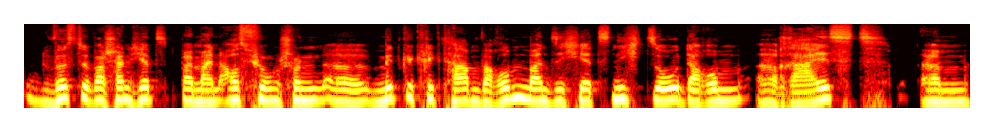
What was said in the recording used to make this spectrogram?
wirst du wahrscheinlich jetzt bei meinen Ausführungen schon äh, mitgekriegt haben, warum man sich jetzt nicht so darum äh, reißt, ähm,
